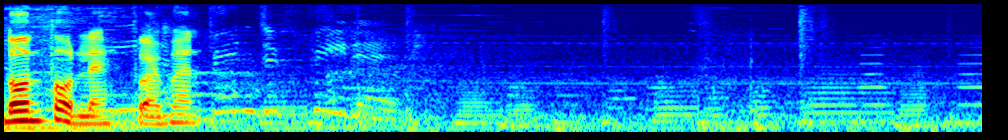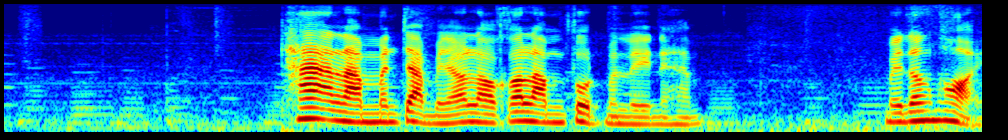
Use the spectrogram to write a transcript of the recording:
โดนสดเลยสวยเพื่อน ถ้าลำมันจับไปแล้วเราก็ลำสดมันเลยนะครับ ไม่ต้องถอย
